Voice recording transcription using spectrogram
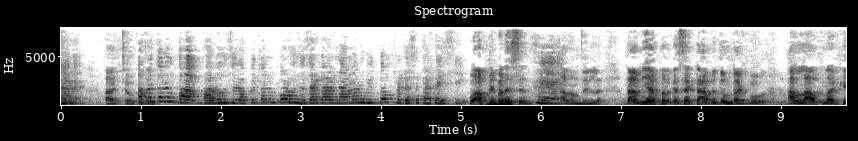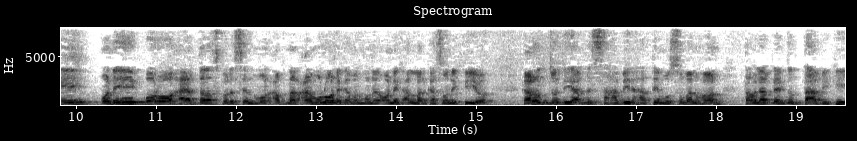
হ্যাঁ। আচ্ছা ওকে আপনি তো অনেক ভালো হুজুর আপনি তো অনেক বড় হুজুর যার কারণে আমার রোগীকে আপনার কাছে পাঠাইছি। ও আপনি পাঠাইছেন? হ্যাঁ। আলহামদুলিল্লাহ। তা আমি আপনার কাছে একটা আবেদন রাখব। আল্লাহ আপনাকে অনেক বড় হায়াত দারাজ করেছেন। আপনার আমলও অনেক আমার মনে অনেক আল্লাহর কাছে অনেক প্রিয়। কারণ যদি আপনি সাহাবির হাতে মুসলমান হন তাহলে আপনি একজন তাবি কি?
